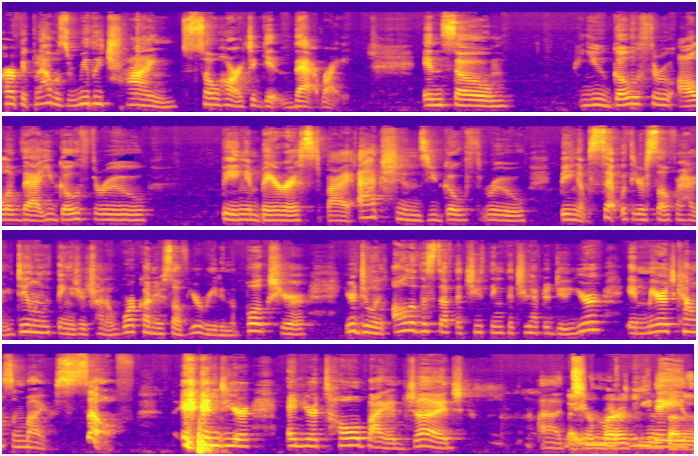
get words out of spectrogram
perfect, but I was really trying so hard to get that right. And so you go through all of that. You go through being embarrassed by actions. You go through being upset with yourself for how you're dealing with things. You're trying to work on yourself. You're reading the books. You're you're doing all of the stuff that you think that you have to do. You're in marriage counseling by yourself. And you're and you're told by a judge uh, two or three days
